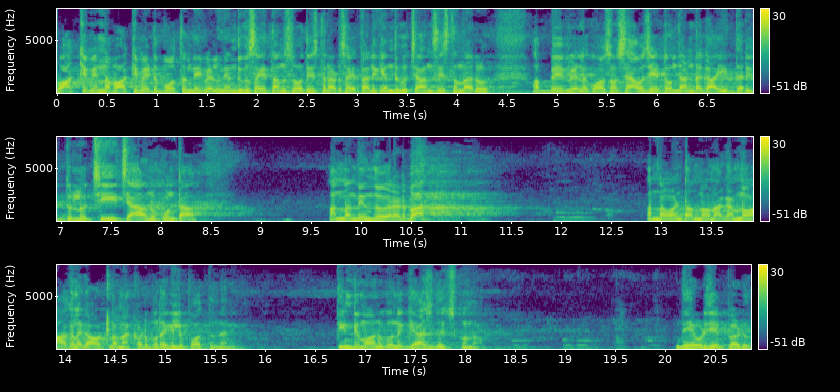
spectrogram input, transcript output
వాక్యం విన్న వాక్యం ఎటుపోతుంది? వీళ్ళని ఎందుకు సైతాన్ని శోధిస్తున్నాడు? సైతానికి ఎందుకు ఛాన్స్ ఇస్తున్నారు? అబ్బాయి వీళ్ళ కోసం సేవ చేయటం దండగా ఈ దరిద్రులు చీ చా అనుకుంటా. అన్నం తిందు వెళ్ళాడు బా. అన్నం అంటే అన్నం నాకు అన్నం ఆకలి కావట్లే నా కడుపు రగిలిపోతుందని. తిండి మానుకొని గ్యాస్ తెచ్చుకున్నాం. దేవుడు చెప్పాడు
